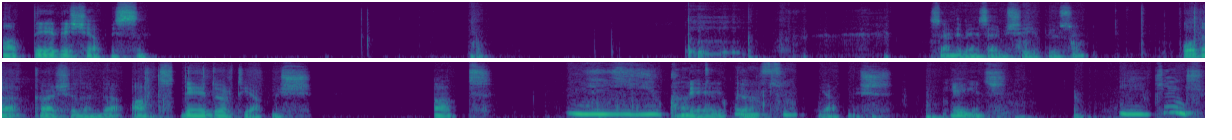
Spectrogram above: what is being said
At D5 yapmışsın. Sen de benzer bir şey yapıyorsun. O da karşılığında at D4 yapmış. At Yukarıda D4 burası. yapmış. İlginç. İlginç.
